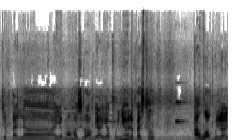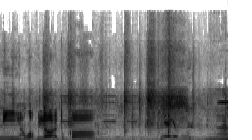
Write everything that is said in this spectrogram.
Cepatlah. Ayah mama suruh ambil ayah punya. Lepas tu awak pula ni. Awak pula tukar. Ni ayah punya. Hmm.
